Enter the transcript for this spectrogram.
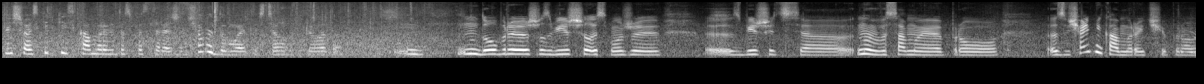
збільшилась кількість камер відеоспостережень. Що ви думаєте з цього приводу? Ну, добре, що збільшилось, може е, збільшиться. Ну, ви саме про звичайні камери чи про.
